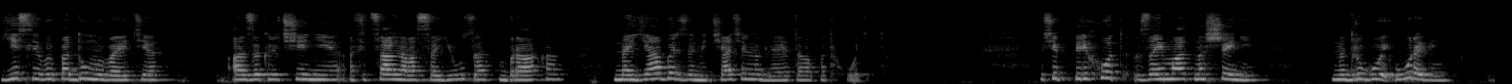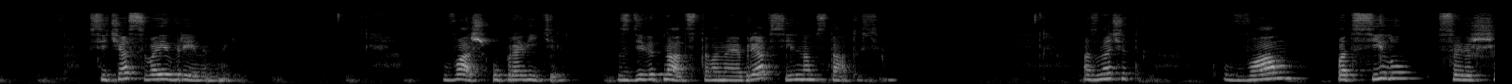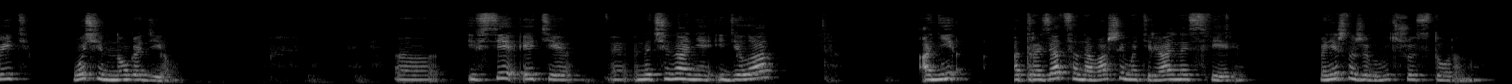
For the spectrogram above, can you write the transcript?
Если вы подумываете о заключении официального союза, брака, ноябрь замечательно для этого подходит. Вообще переход взаимоотношений на другой уровень сейчас своевременный ваш управитель с 19 ноября в сильном статусе. А значит, вам под силу совершить очень много дел. Э, и все эти э, начинания и дела, они отразятся на вашей материальной сфере. Конечно же, в лучшую сторону.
